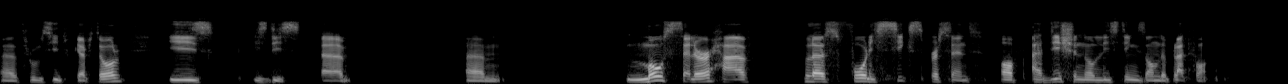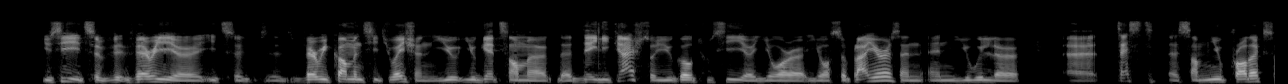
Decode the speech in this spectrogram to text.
uh, through C2 Capital is is this. Um, um, most seller have plus 46% of additional listings on the platform you see it's a very uh, it's a very common situation. You you get some uh, daily cash so you go to see uh, your your suppliers and and you will uh, uh, test uh, some new products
